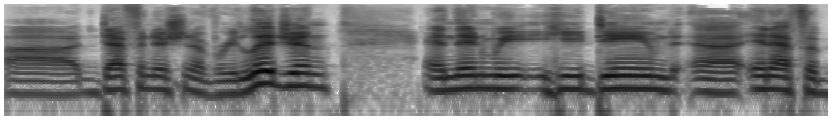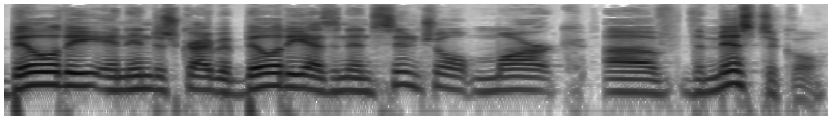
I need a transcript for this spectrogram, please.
uh, definition of religion. And then we he deemed uh, ineffability and indescribability as an essential mark of the mystical.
